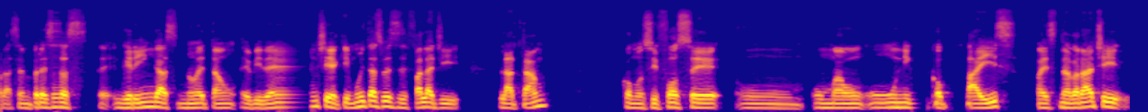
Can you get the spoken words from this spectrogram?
para as empresas eh, gringas não é tão evidente, é que muitas vezes se fala de Latam como se fosse um, uma, um único país, mas na verdade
